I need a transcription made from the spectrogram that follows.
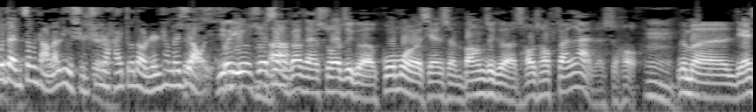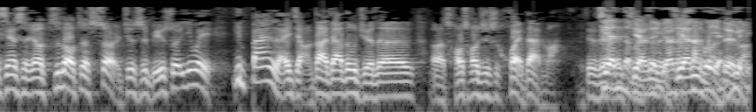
不但增长了历史知识，还得到人生的教育。你比如说像刚才说这个郭沫若先生帮这个曹操翻案的时候，嗯，那么连先生要知道这事儿，就是比如说，因为一般来讲，大家都觉得呃曹操就是坏蛋嘛，对不对？奸的，奸的，奸的，对吧？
